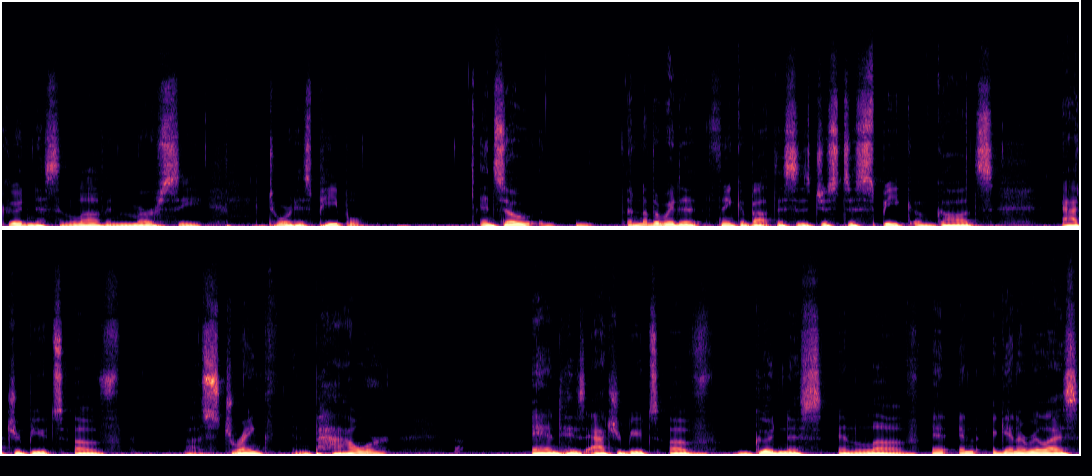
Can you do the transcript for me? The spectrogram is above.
goodness and love and mercy toward his people. And so, another way to think about this is just to speak of God's attributes of uh, strength and power and his attributes of goodness and love. And, and again, I realize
